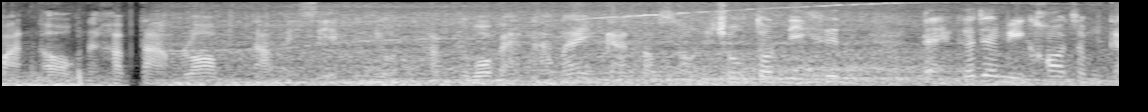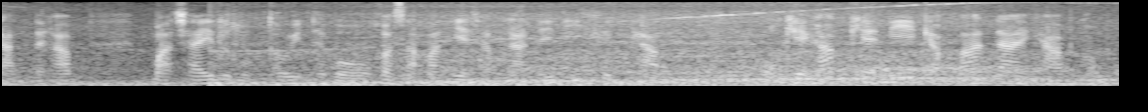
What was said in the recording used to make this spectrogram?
ปั่นออกนะครับตามรอบตามไอเสียเครื่องยนต์ครับเทอร์โบแบบทำให้การตอบสนองในช่วงต้นดีขึ้น แต่ก็จะมีข้อจำกัดนะครับมาใช้ระบบทวินเทอร์โบก็สามารถที่จะทำงานได้ดีขึ้นครับโอเคครับแค่นี้กลับบ้านได้ครับขอบคุณ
